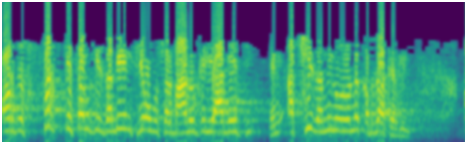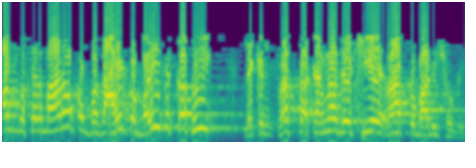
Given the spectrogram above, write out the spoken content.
اور جو سخت قسم کی زمین تھی، وہ مسلمانوں کے لیے آگے تھی۔ یعنی اچھی زمین انہوں نے قبضہ کر لی۔ اب مسلمانوں کو بظاہر تو بڑی دقت ہوئی، لیکن رب کا کرنا دیکھیے، رات کو بارش ہوگی۔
